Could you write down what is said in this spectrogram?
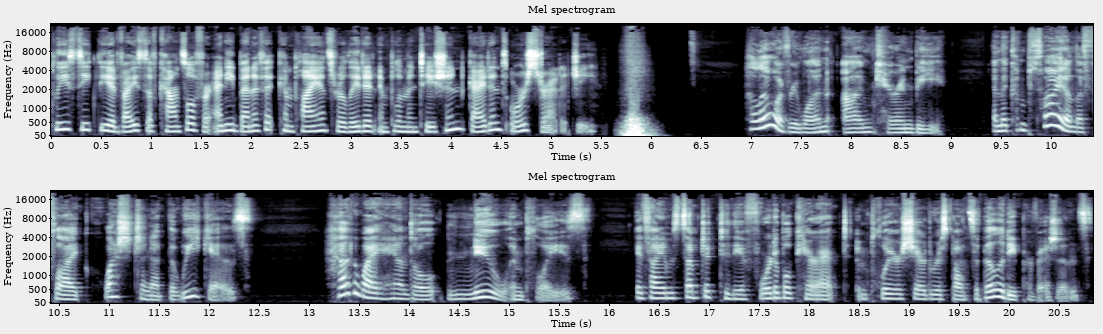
Please seek the advice of counsel for any benefit compliance related implementation, guidance, or strategy. Hello, everyone. I'm Karen B. And the Comply on the Fly question of the week is How do I handle new employees if I am subject to the Affordable Care Act employer shared responsibility provisions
